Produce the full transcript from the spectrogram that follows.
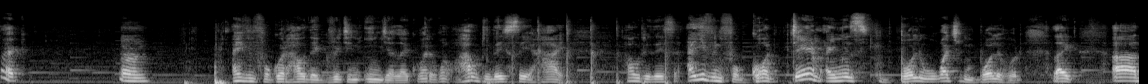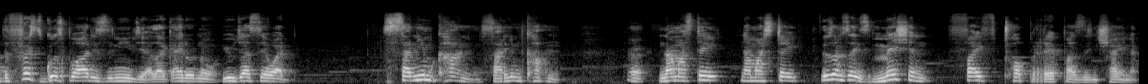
Like um i even forgot how they greet in india. Like what, what how do they say hi? How do they say i even forgot. Damn i miss bollywood watching bollywood. Like uh the first gospel artist in india like i don't know. You just say what? Sanim khan sarim khan uh, namaste namaste. This one says mention five top rappers in china.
